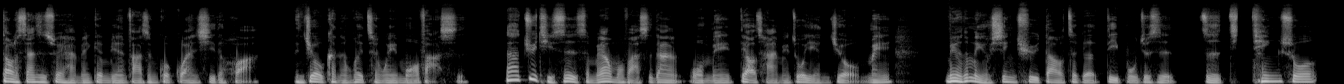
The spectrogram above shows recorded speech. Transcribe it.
到了三十岁还没跟别人发生过关系的话，你就有可能会成为魔法师。那具体是什么样魔法师？当然我没调查，没做研究，没没有那么有兴趣到这个地步，就是只听说，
